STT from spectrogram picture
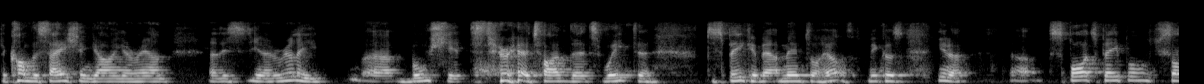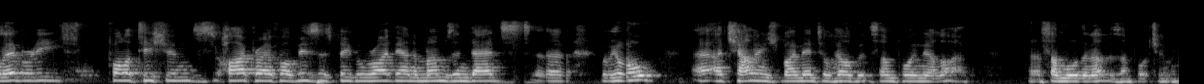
the conversation going around uh, this, you know, really uh, bullshit stereotype that's weak to to speak about mental health because you know uh, sports people, celebrities, politicians, high profile business people, right down to mums and dads. Uh, we all uh, are challenged by mental health at some point in our life, uh, some more than others, unfortunately.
